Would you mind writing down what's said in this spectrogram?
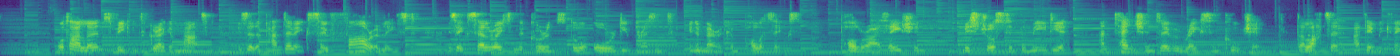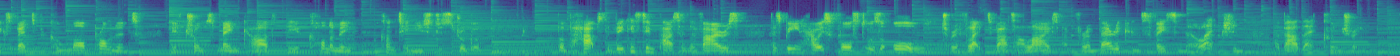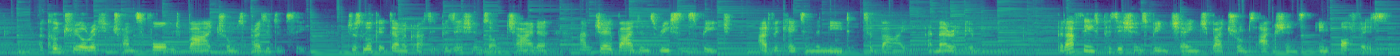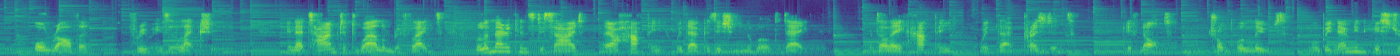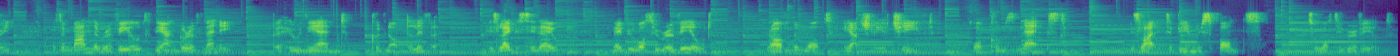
What I learned speaking to Greg and Matt is that the pandemic, so far at least, is accelerating the currents that were already present in American politics polarisation, mistrust of the media, and tensions over race and culture. The latter, I think we can expect to become more prominent if Trump's main card, the economy, continues to struggle. But perhaps the biggest impact of the virus has been how it's forced us all to reflect about our lives and for Americans facing an election about their country. A country already transformed by Trump's presidency. Just look at Democratic positions on China and Joe Biden's recent speech advocating the need to buy American. But have these positions been changed by Trump's actions in office, or rather through his election? In their time to dwell and reflect, will Americans decide they are happy with their position in the world today? And are they happy with their president? If not, Trump will lose and will be known in history as a man that revealed the anger of many, but who in the end could not deliver. His legacy, though, may be what he revealed rather than what he actually achieved. What comes next is likely to be in response to what he revealed.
